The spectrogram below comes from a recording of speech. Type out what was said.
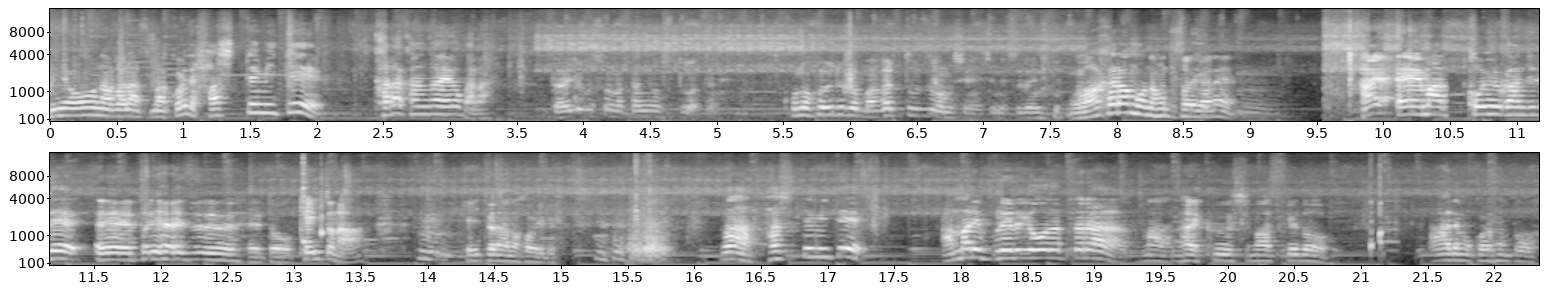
微妙なバランス。まあこれで走ってみてから考えようかな。大丈夫そうな感じもちょっと待ってね。このホイールが曲がっとるかもしれんしねすでに。分からんもんねほんとそれがね。うん。はい、えー、まあこういう感じで、えー、とりあえず、えー、とケイトナーケイトナーのホイール。まあ走ってみてあんまりブレるようだったらまあ内空しますけどあーでもこれほんと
